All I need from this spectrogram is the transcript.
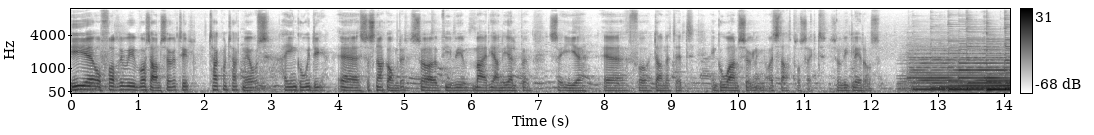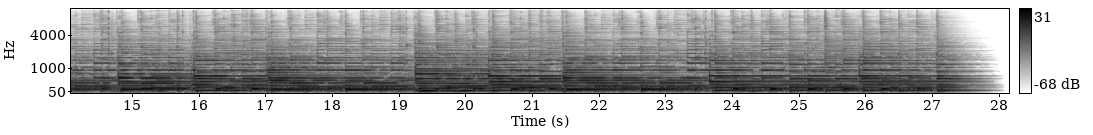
det opfordrer vi vores ansøgere til tag kontakt med os. Har I en god idé, uh, så snak om det, så vi vil meget gerne hjælpe, så I uh, får dannet et, en god ansøgning og et startprojekt. Så vi glæder os.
